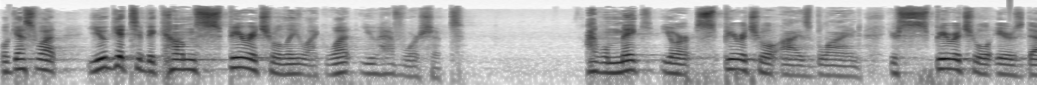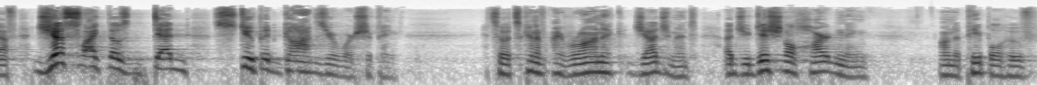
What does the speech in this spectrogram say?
Well, guess what? You get to become spiritually like what you have worshiped. I will make your spiritual eyes blind, your spiritual ears deaf, just like those dead, stupid gods you're worshiping. And so it's kind of ironic judgment, a judicial hardening on the people who've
